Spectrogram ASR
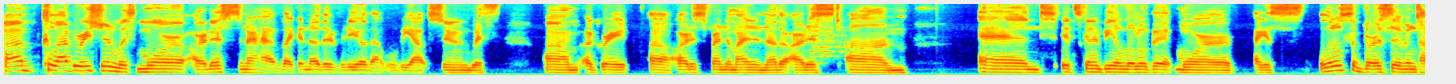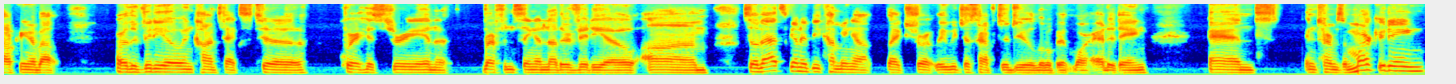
Um, collaboration with more artists, and I have like another video that will be out soon with um, a great uh, artist friend of mine and another artist. Um, and it's going to be a little bit more, I guess, a little subversive in talking about, or the video in context to queer history and uh, referencing another video. Um, so that's going to be coming out like shortly. We just have to do a little bit more editing. And in terms of marketing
